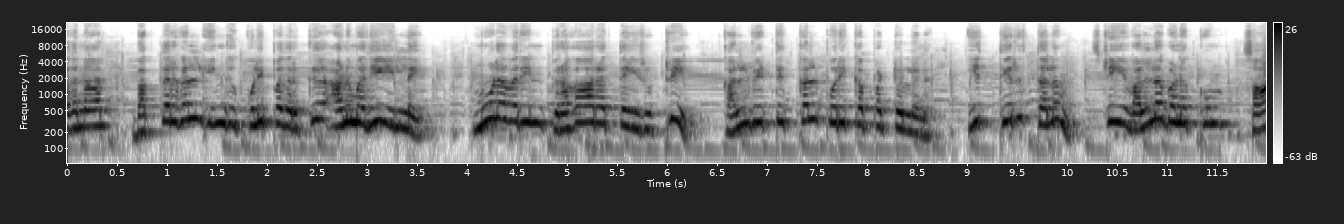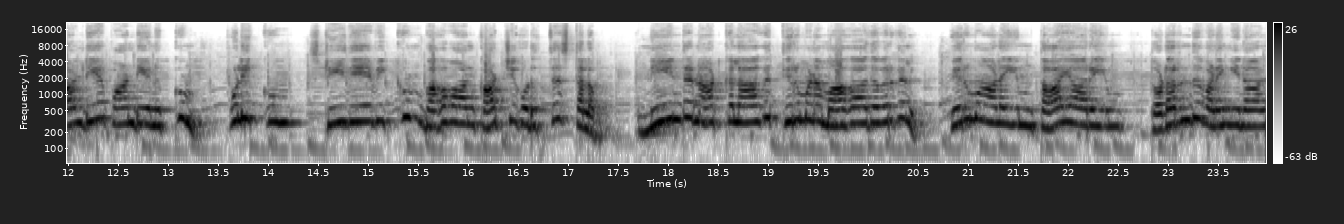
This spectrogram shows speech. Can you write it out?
அதனால் பக்தர்கள் இங்கு குளிப்பதற்கு அனுமதி இல்லை. மூலவரின் பிரகாரத்தை சுற்றி கல்வெட்டுக்கள் பொறிக்கப்பட்டுள்ளன. இத்திருத்தலம் ஸ்ரீ வல்லபனுக்கும் சால்டிய பாண்டியனுக்கும் புலிக்கும் ஸ்ரீதேவிக்கும் பகவான் காட்சி கொடுத்த ஸ்தலம். நீண்ட நாட்களாக திருமணமாகாதவர்கள் பெருமாளையும் தாயாரையும் தொடர்ந்து வணங்கினால்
